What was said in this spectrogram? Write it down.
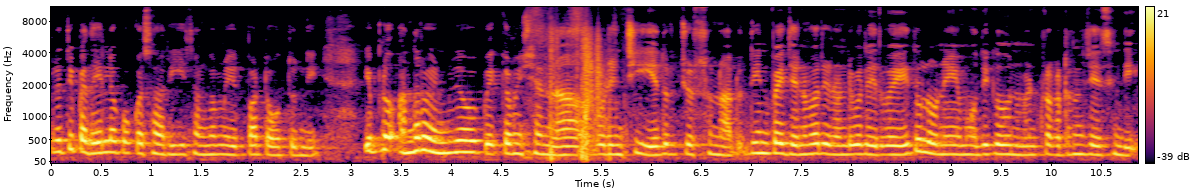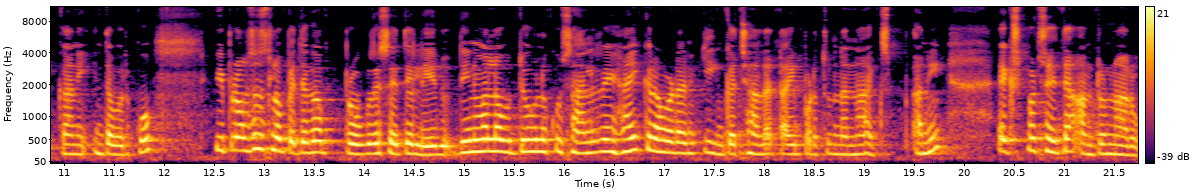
ప్రతి పదేళ్ళకు ఒకసారి ఈ సంఘం ఏర్పాటు అవుతుంది. ఇప్పుడు అందరూ ఎనిమిదవ కమిషన్ గురించి ఎదురు చూస్తున్నారు. దీనిపై జనవరి రెండు వేల ఇరవై ఐదులోనే మోదీ గవర్నమెంట్ ప్రకటన చేసింది. కానీ ఇంతవరకు ఈ ప్రాసెస్లో పెద్దగా ప్రోగ్రెస్ అయితే లేదు. దీనివల్ల ఉద్యోగులకు శాలరీ హైక్ రావడానికి ఇంకా చాలా టైం పడుతుంది. పడుతుందన్న ఎక్స్ అని ఎక్స్పర్ట్స్ అయితే అంటున్నారు.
